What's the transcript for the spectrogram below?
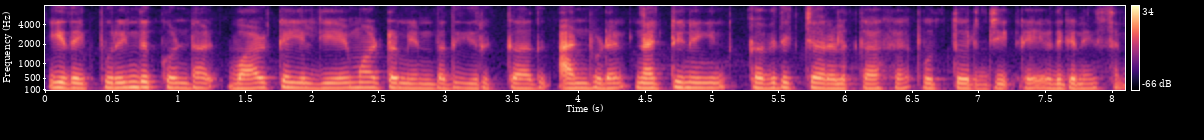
இதை புரிந்து கொண்டால் வாழ்க்கையில் ஏமாற்றம் என்பது இருக்காது. அன்புடன் நற்றினையின் கவிதைச்சாரலுக்காக புத்தூர்ஜி ரேவதி கணேசன்.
